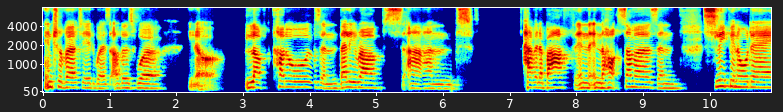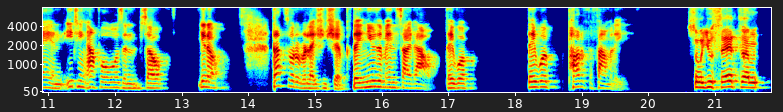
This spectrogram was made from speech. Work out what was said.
introverted, whereas others were, you know, loved cuddles and belly rubs and having a bath in in the hot summers and sleeping all day and eating apples. And so you know that sort of relationship they knew them inside out. They were they were part of the family. So you said um,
